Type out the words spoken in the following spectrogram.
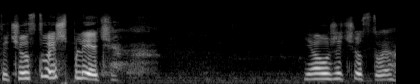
Ты чувствуешь плечи? Я уже чувствую.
